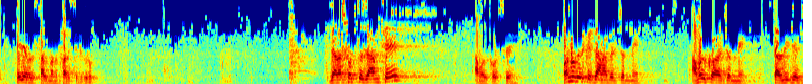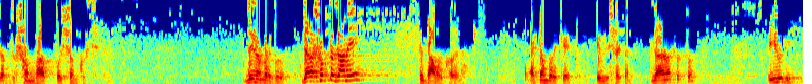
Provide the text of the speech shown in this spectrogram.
এটা হল সালমান ফারসির গ্রুপ। যারা সত্য জানছে, আমল করছে। অন্যদেরকে জানাবের জন্যে, আমল করার জন্যে তার নিজের যতটুকু সম্ভব পরিশ্রম করছে। দুই নম্বর গ্রুপ যারা সত্য জানে, কিন্তু আমল করে না। এক নম্বরে কে? ইবলি শয়তান। জানে না সত্য? ইহুদি।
